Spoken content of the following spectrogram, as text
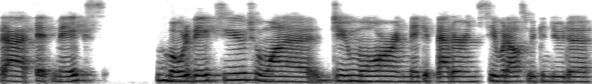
that it makes motivates you to want to do more and make it better and see what else we can do to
